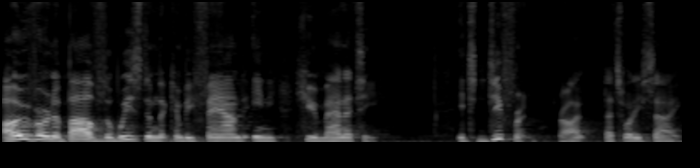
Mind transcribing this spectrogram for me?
over and above the wisdom that can be found in humanity. It's different, right? That's what he's saying.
